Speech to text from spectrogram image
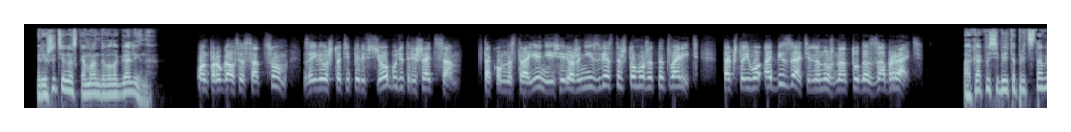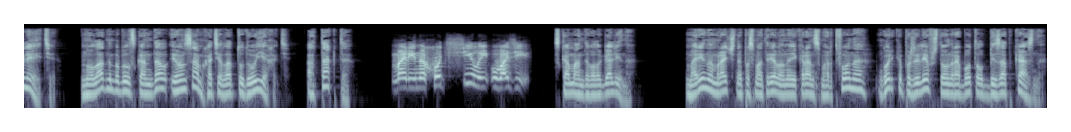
— решительно скомандовала Галина. Он поругался с отцом, заявил, что теперь все будет решать сам. В таком настроении Сережа неизвестно, что может натворить, так что его обязательно нужно оттуда забрать. «А как вы себе это представляете?» Ну ладно бы был скандал, и он сам хотел оттуда уехать. А так-то... «Марина, хоть силой увози!» — скомандовала Галина. Марина мрачно посмотрела на экран смартфона, горько пожалев, что он работал безотказно.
